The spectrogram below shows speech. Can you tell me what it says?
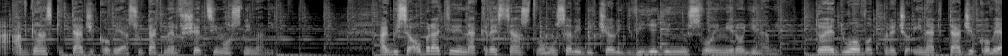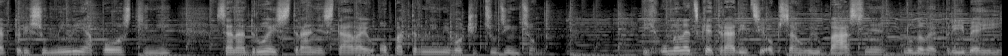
a afgánsky Tadžikovia sú takmer všetci moslimami. Ak by sa obrátili na kresťanstvo, museli by čeliť vydedeniu svojimi rodinami. To je dôvod, prečo inak Tadžikovia, ktorí sú milí a pohostinní, sa na druhej strane stávajú opatrnými voči cudzincom. Ich umelecké tradície obsahujú básne, ľudové príbehy,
